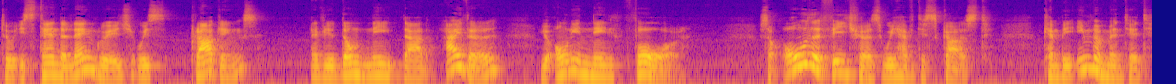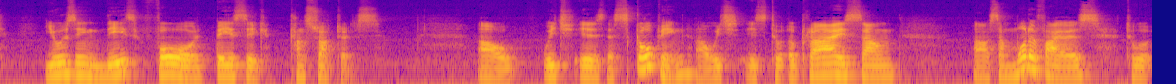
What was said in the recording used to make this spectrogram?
to extend the language with plugins. If you don't need that either, you only need four. So all the features we have discussed can be implemented using these four basic constructors, uh, which is the scoping, uh, which is to apply some uh, some modifiers to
